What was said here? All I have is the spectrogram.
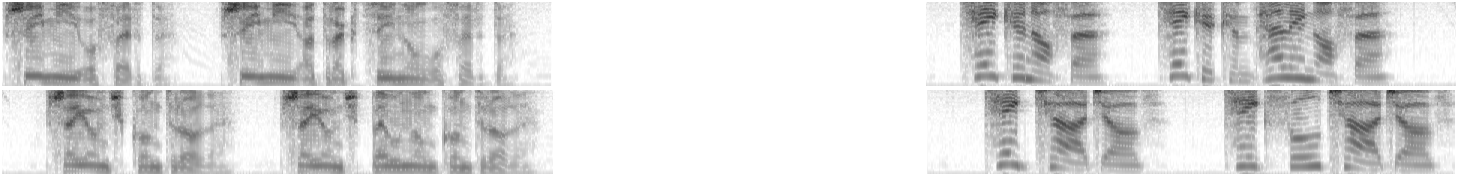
Przyjmij ofertę. Przyjmij atrakcyjną ofertę. Take an offer. Take a compelling offer. Przejąć kontrolę. Przejąć pełną kontrolę. Take charge of. Take full charge of.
